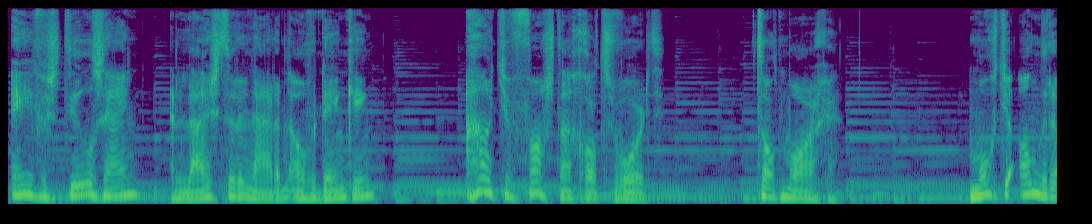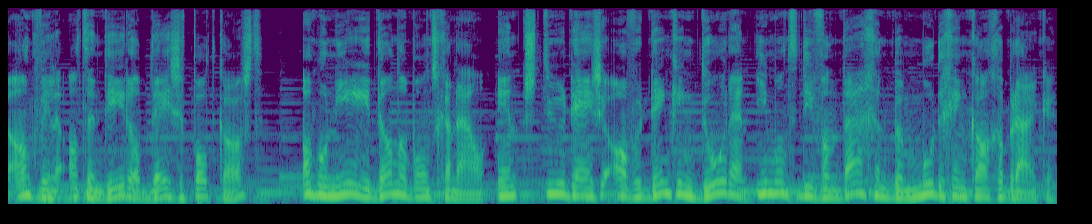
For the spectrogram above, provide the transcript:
Even stil zijn en luisteren naar een overdenking. Houd je vast aan Gods woord. Tot morgen. Mocht je anderen ook willen attenderen op deze podcast, abonneer je dan op ons kanaal en stuur deze overdenking door aan iemand die vandaag een bemoediging kan gebruiken.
